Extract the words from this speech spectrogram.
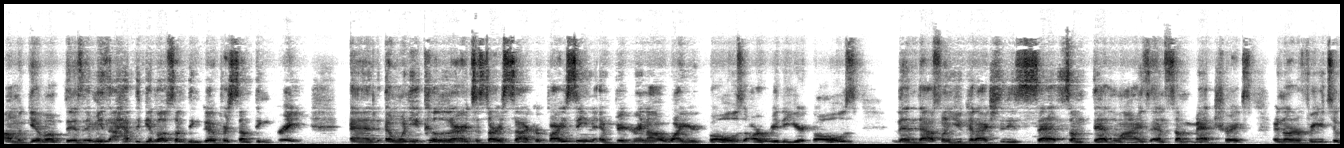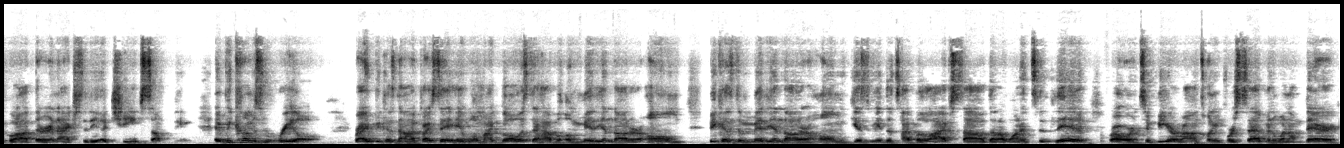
I'm gonna give up this. It means I have to give up something good for something great. And and when you can learn to start sacrificing and figuring out why your goals are really your goals, then that's when you could actually set some deadlines and some metrics in order for you to go out there and actually achieve something. It becomes real, right? Because now if I say, hey, well, my goal is to have a million dollar home because the million dollar home gives me the type of lifestyle that I wanted to live right, or to be around 24 7 when I'm there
